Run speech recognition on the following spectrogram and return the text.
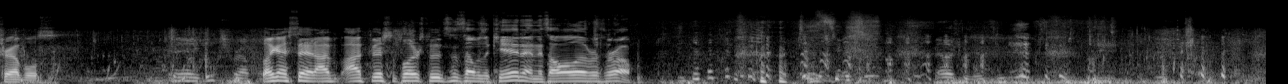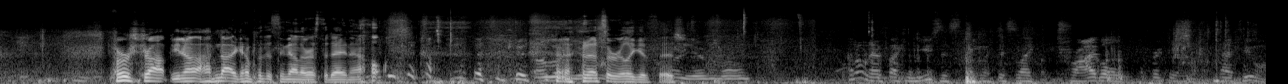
Trebles. Big. Like I said, I've I've fished the flutter spoon since I was a kid, and it's all over throw. First drop, you know, I'm not gonna put this thing down the rest of the day now. That's a really good fish. I don't know if I can use this thing with this like tribal freaking tattoo on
